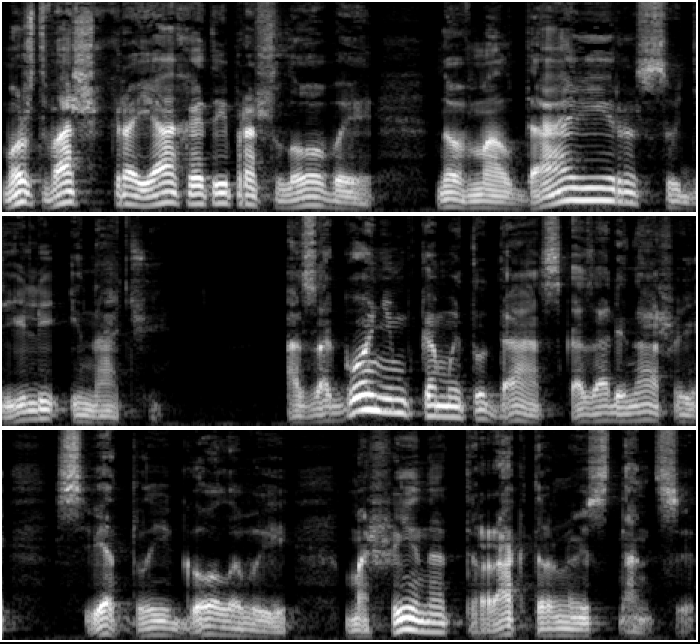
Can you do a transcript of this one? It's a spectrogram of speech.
Может, в ваших краях это и прошло бы, но в Молдавии рассудили иначе. А загоним-ка мы туда, сказали наши светлые головы, машина-тракторную станцию.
